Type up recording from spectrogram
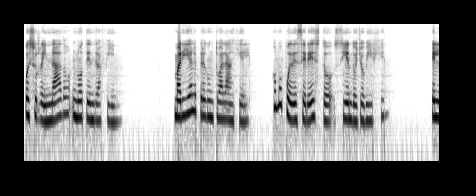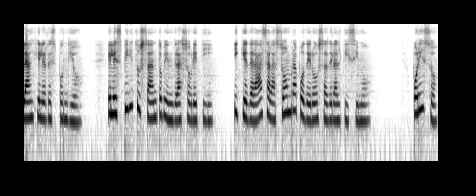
pues su reinado no tendrá fin. María le preguntó al ángel, ¿Cómo puede ser esto siendo yo virgen? El ángel le respondió, El Espíritu Santo vendrá sobre ti, y quedarás a la sombra poderosa del Altísimo. Por eso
